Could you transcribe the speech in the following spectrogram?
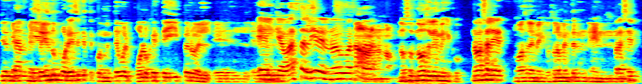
Yo Me, me también. estoy yendo por ese que te comenté, o el Polo GTI, pero el... El, El que va a salir, el nuevo va a No, estar. no, no, no, so- no va a salir en México. No va a salir. No va a salir en México, solamente en, en Brasil.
